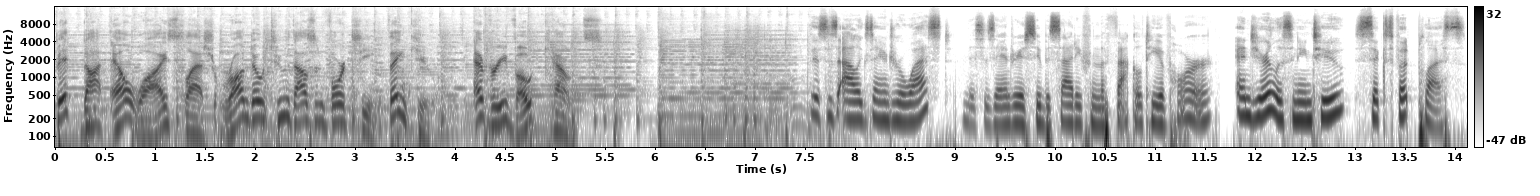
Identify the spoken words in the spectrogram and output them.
bit.ly slash Rondo 2014. Thank you. Every vote counts. This is Alexandra West. This is Andrea Subissati from the Faculty of Horror. And you're listening to Six Foot Plus.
